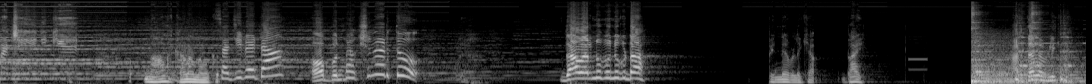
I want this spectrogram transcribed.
പക്ഷേ എനിക്ക് നാളെ കാണാം നമുക്ക്. സജീവേട്ടാ ഓ പൊൻ- ഭക്ഷണം എടുത്തു. ദാ വരണു പൊന്നുകുട്ടാ. പിന്നെ വിളിക്കാം. ബൈ അടുത്താളെ വിളിക്കാം.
